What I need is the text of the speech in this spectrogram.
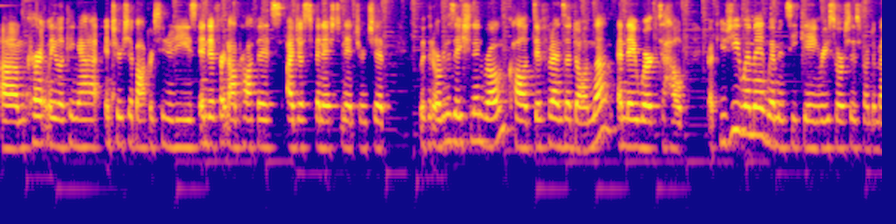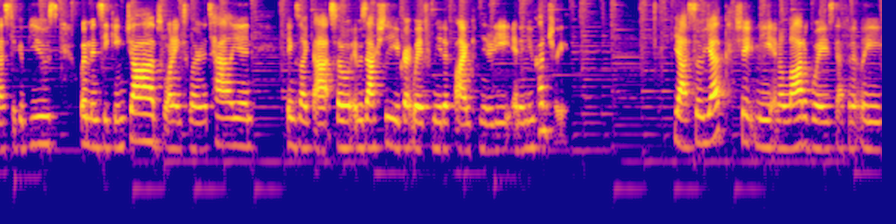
Um, currently looking at internship opportunities in different nonprofits. I just finished an internship with an organization in Rome called Differenza Donna, and they work to help refugee women, women seeking resources from domestic abuse, women seeking jobs, wanting to learn Italian, things like that. So it was actually a great way for me to find community in a new country. Yeah, so YEP shaped me in a lot of ways, definitely.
